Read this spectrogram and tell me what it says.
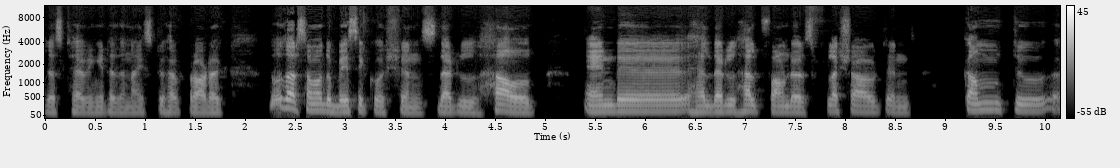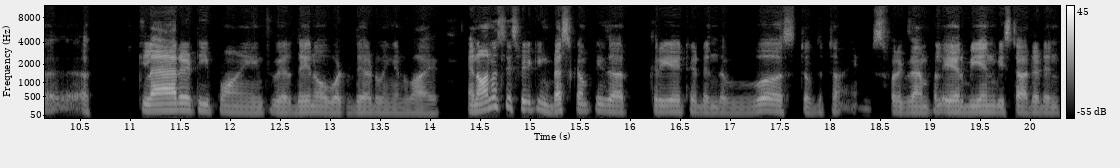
just having it as a nice to have product. Those are some of the basic questions that will help and uh, that will help founders flesh out and come to a, clarity point where they know what they are doing and why and honestly speaking best companies are created in the worst of the times. For example, Airbnb started in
